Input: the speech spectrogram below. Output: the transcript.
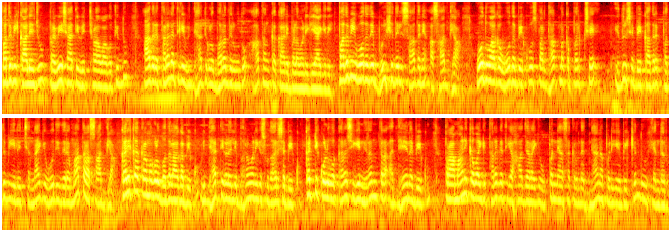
ಪದವಿ ಕಾಲೇಜು ಪ್ರವೇಶಾತಿ ವೆಚ್ಚಳವಾಗುತ್ತಿದ್ದು ಆದರೆ ತರಗತಿಗೆ ವಿದ್ಯಾರ್ಥಿಗಳು ಬರದಿರುವುದು ಆತಂಕಕಾರಿ ಬೆಳವಣಿಗೆಯಾಗಿದೆ. ಪದವಿ ಓದದೆ ಭವಿಷ್ಯದಲ್ಲಿ ಸಾಧನೆ ಅಸಾಧ್ಯ. ಓದುವಾಗ ಓದಬೇಕು ಸ್ಪರ್ಧಾತ್ಮಕ ಪರೀಕ್ಷೆ ಎದುರಿಸಬೇಕಾದರೆ ಪದವಿಯಲ್ಲಿ ಚೆನ್ನಾಗಿ ಓದಿದರೆ ಮಾತ್ರ ಸಾಧ್ಯ. ಕಲಿಕಾ ಕ್ರಮಗಳು ಬದಲಾಗಬೇಕು. ವಿದ್ಯಾರ್ಥಿಗಳಲ್ಲಿ ಬರವಣಿಗೆ ಸುಧಾರಿಸಬೇಕು. ಕಟ್ಟಿಕೊಳ್ಳುವ ಕನಸಿಗೆ ನಿರಂತರ ಅಧ್ಯಯನ ಬೇಕು. ಪ್ರಾಮಾಣಿಕವಾಗಿ ತರಗತಿಗೆ ಹಾಜರಾಗಿ ಉಪನ್ಯಾಸಕರಿಂದ ಜ್ಞಾನ ಪಡೆಯಬೇಕೆಂದು ಎಂದರು.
